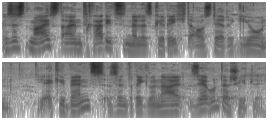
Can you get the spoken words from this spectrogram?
Es ist meist ein traditionelles Gericht aus der Region. Die Ekibens sind regional sehr unterschiedlich.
